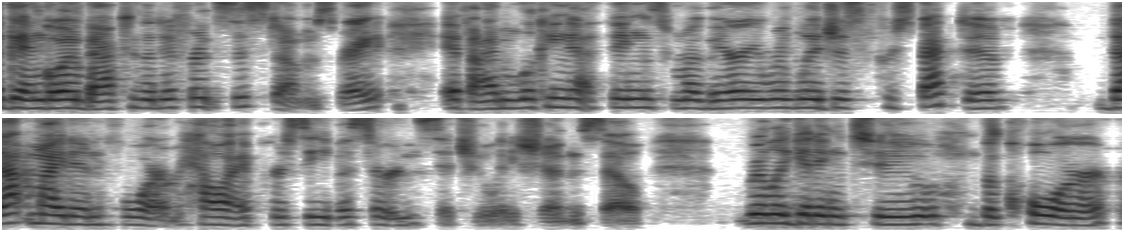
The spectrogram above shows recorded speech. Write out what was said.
again going back to the different systems right? If i'm looking at things from a very religious perspective that might inform how i perceive a certain situation. So really getting to the core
